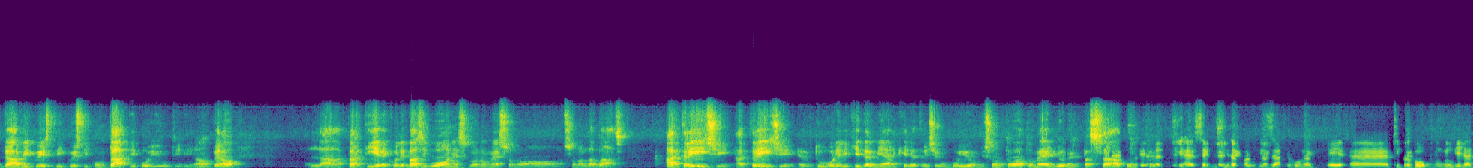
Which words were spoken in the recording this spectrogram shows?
darvi questi, questi contatti poi utili, no? Però la partire con le basi buone, secondo me, sono, sono alla base. Attrici, attrici, eh, tu volevi chiedermi anche le attrici con cui io mi sono trovato meglio nel passato. Nel... Eh, sei riuscito a valorizzare come te, eh, ti proponi, quindi la,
